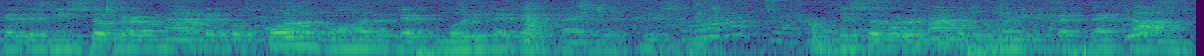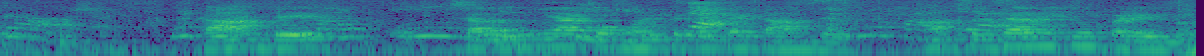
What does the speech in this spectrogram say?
कहते विश्व ब्रह्मांड को कौन मोहन मोहित करता है विश्व ब्रह्मांड को मोहित करता है कामदेव। कामदेव सारा दुनिया को मोहित करता है कामदेव। हम संसार में क्यों पड़े हुए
